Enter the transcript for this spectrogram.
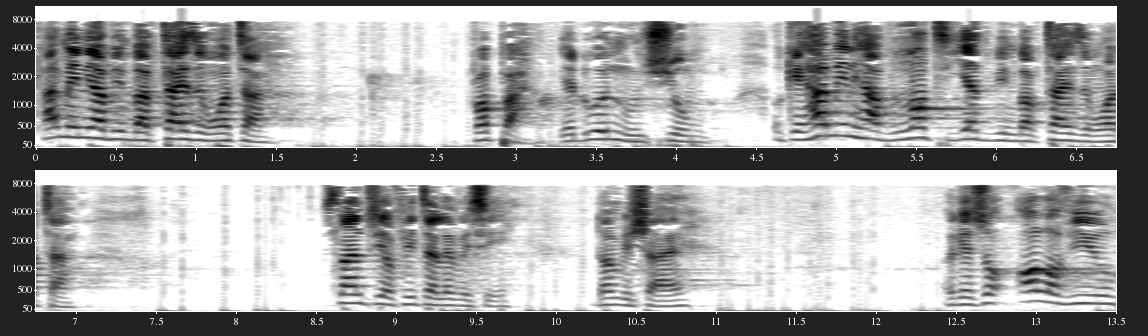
How many have been baptized in water? Proper. Okay, how many have not yet been baptized in water? Stand to your feet and let me see. Don't be shy. Okay, so all of you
